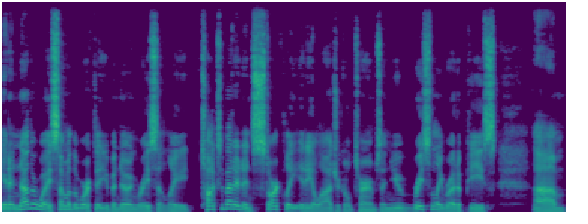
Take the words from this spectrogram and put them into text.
In another way, some of the work that you've been doing recently talks about it in starkly ideological terms. And you recently wrote a piece um,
